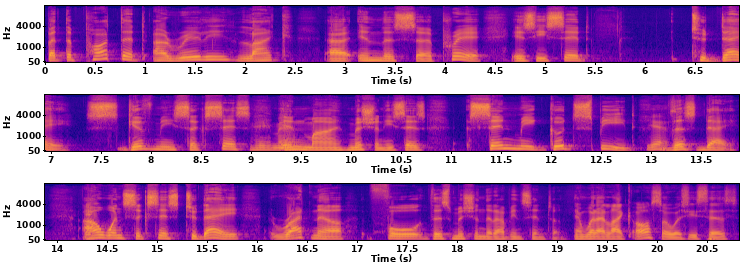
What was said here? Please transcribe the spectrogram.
but the part that I really like uh, in this uh, prayer is he said, Today, give me success Amen. in my mission. He says, Send me good speed Yes. this day. I want success today, right now, for this mission that I've been sent on. And what I like also is he says,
